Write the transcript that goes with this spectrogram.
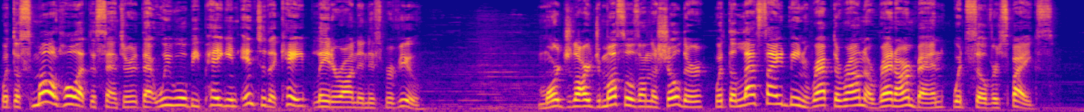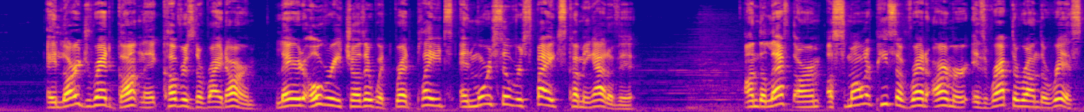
with a small hole at the center that we will be pegging into the cape later on in this review. More large muscles on the shoulder with the left side being wrapped around a red armband with silver spikes. A large red gauntlet covers the right arm, layered over each other with red plates and more silver spikes coming out of it. On the left arm, a smaller piece of red armor is wrapped around the wrist,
